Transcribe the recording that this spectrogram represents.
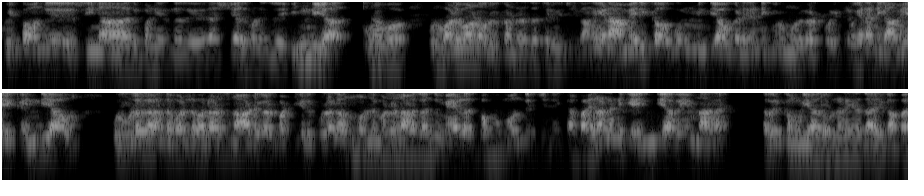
குறிப்பா வந்து சீனா இது பண்ணியிருந்தது ரஷ்யா இது பண்ணியிருந்தது இந்தியா ஒரு ஒரு வலுவான ஒரு கண்டனத்தை தெரிவிச்சிருக்காங்க. ஏன்னா அமெரிக்காவுக்கும் இந்தியாவுக்கும் இடையில இன்னைக்கு ஒரு முருகல் போயிட்டு இருக்கு. ஏன்னா இன்னைக்கு அமெரிக்கா இந்தியாவும் ஒரு உலக அந்த வல்ல வல்லரசு நாடுகள் பட்டியலுக்குள்ள மொல்ல மொல்ல நடந்து மேல தொப்புக்கு வந்துருச்சு இன்னைக்கு. அப்ப அதனால இன்னைக்கு இந்தியாவையும் நாங்க தவிர்க்க முடியாத ஒரு நிலையில தான் இருக்கு. அப்ப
